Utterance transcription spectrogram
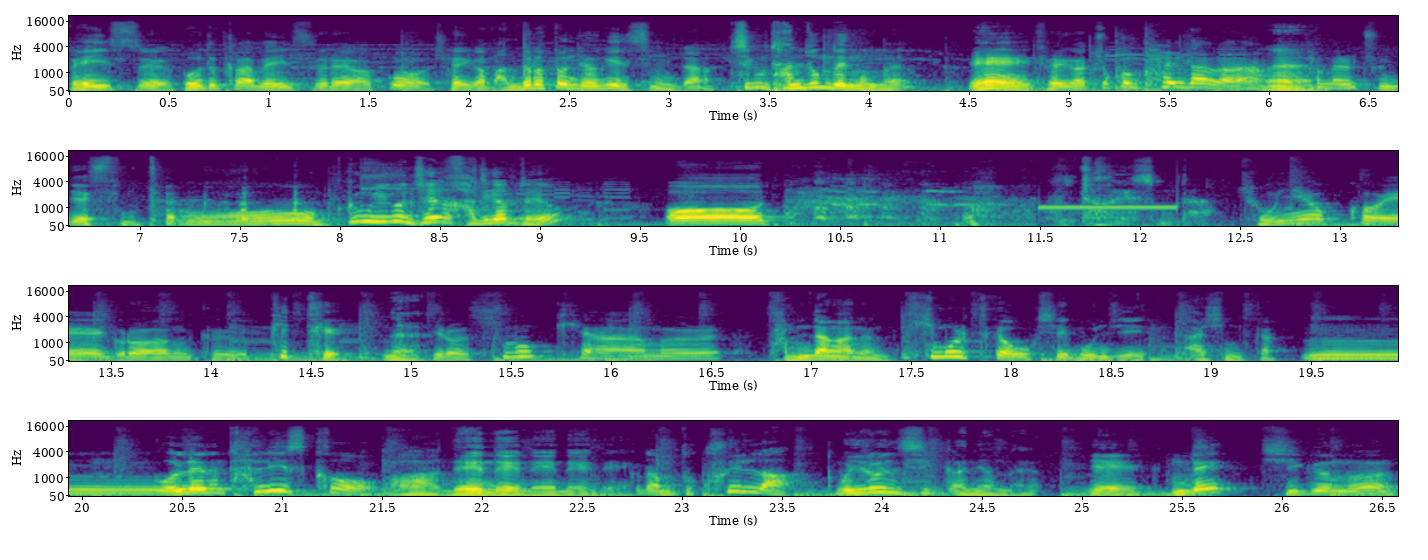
베이스, 보드카 베이스를 해갖고 저희가 만들었던 적이 있습니다. 지금 단종된 건가요? 예, 저희가 조금 팔다가 네. 판매를 중지했습니다. 오, 그럼 이건 제가 가져가도 돼요? 어. 조니워커의 그런 그 peat, 네. 이런 smoky함을 담당하는 key malt가 혹시 뭔지 아십니까? 음, 원래는 탈리스커, 아, 네네네네네. 그다음 또 쿠일라, 뭐 이런 식 아니었나요? 예, 근데 지금은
